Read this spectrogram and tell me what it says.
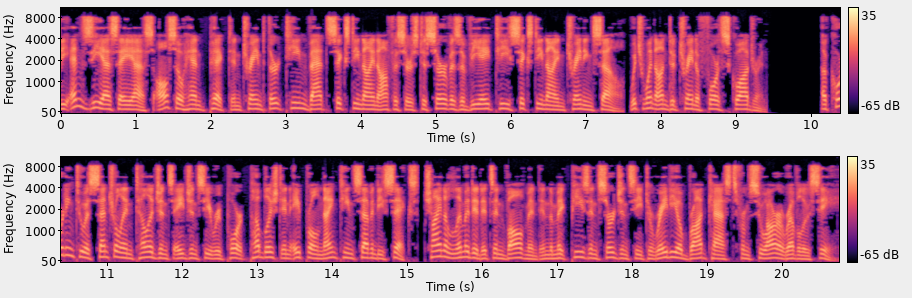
The NZSAS also hand-picked and trained 13 VAT-69 officers to serve as a VAT-69 training cell, which went on to train a fourth squadron. According to a Central Intelligence Agency report published in April 1976, China limited its involvement in the MCP's insurgency to radio broadcasts from Suara Revolusi.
